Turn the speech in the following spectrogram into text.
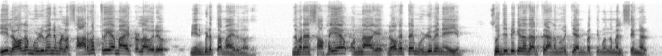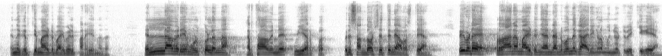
ഈ ലോകം മുഴുവനുമുള്ള സാർവത്രികമായിട്ടുള്ള ഒരു മീൻപിടുത്തമായിരുന്നു അത്. എന്ന് പറഞ്ഞാൽ സഭയെ ഒന്നാകെ ലോകത്തെ മുഴുവനെയും സൂചിപ്പിക്കുന്ന തരത്തിലാണ് നൂറ്റി അൻപത്തിമൂന്ന് മത്സ്യങ്ങൾ എന്ന് കൃത്യമായിട്ട് ബൈബിളിൽ പറയുന്നത്. എല്ലാവരെയും ഉൾക്കൊള്ളുന്ന കർത്താവിന്റെ ഉയർപ്പ് ഒരു സന്തോഷത്തിന്റെ അവസ്ഥയാണ്. അപ്പൊ ഇവിടെ പ്രധാനമായിട്ട് ഞാൻ രണ്ട് മൂന്ന് കാര്യങ്ങൾ മുന്നോട്ട് വെക്കുകയാണ്.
